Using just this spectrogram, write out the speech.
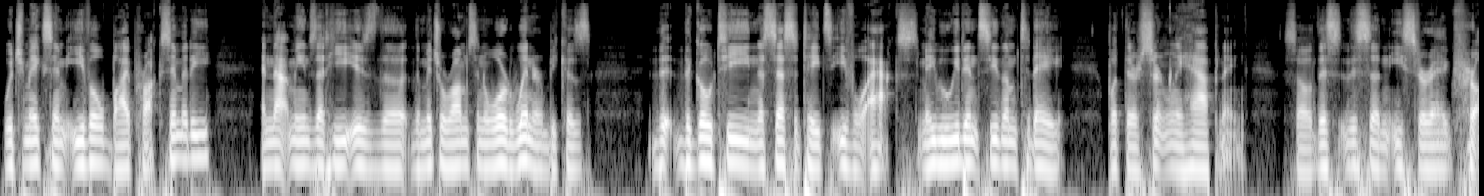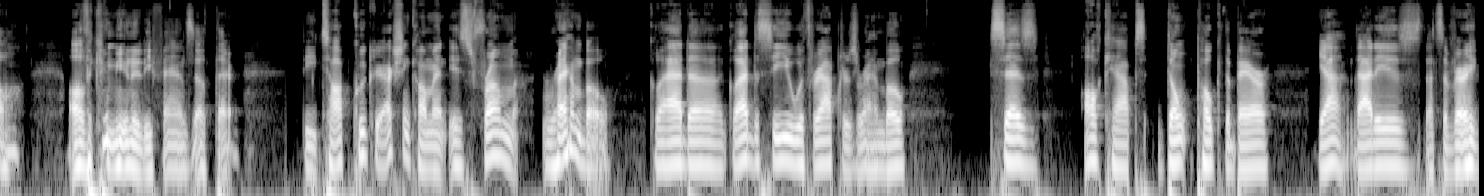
which makes him evil by proximity, and that means that he is the the Mitchell Robinson Award winner because the the goatee necessitates evil acts. Maybe we didn't see them today, but they're certainly happening. So this this is an Easter egg for all all the community fans out there. The top quick reaction comment is from Rambo. Glad uh, glad to see you with Raptors, Rambo. Says all caps, don't poke the bear. Yeah, that is that's a very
